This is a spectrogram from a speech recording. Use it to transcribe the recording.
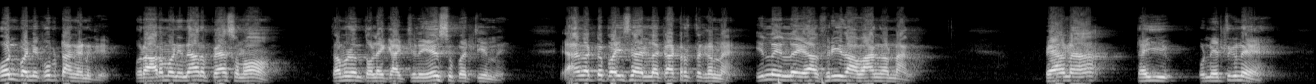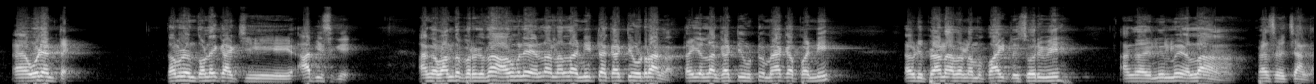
ஃபோன் பண்ணி கூப்பிட்டாங்க எனக்கு. ஒரு அரை மணி நேரம் பேசணும் தமிழன் தொலைக்காட்சியில் இயேசு பற்றின்னு. என்கிட்ட பைசா இல்லை கட்டுறதுக்குன்னு இல்லை இல்லையா ஃப்ரீ தான் வாங்கினாங்க பேனா டை ஒன்று எடுத்துக்கின்னு உடன்ட்டேன். தமிழன் தொலைக்காட்சி ஆஃபீஸுக்கு அங்கே வந்த பிறகு தான் அவங்களே எல்லாம் நல்லா நீட்டாக கட்டி விடுறாங்க. டையெல்லாம் கட்டி விட்டு மேக்கப் பண்ணி அப்படி பேனாவை நம்ம பாக்கெட்டில் சொருவி அங்கே நின்று எல்லாம் பேச வச்சாங்க.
